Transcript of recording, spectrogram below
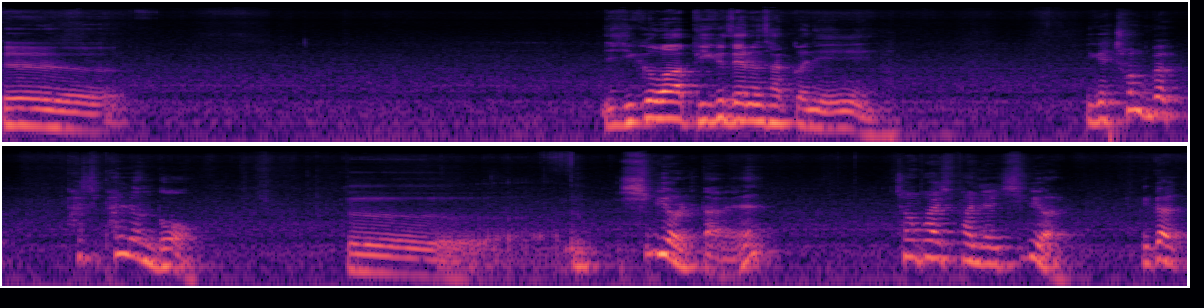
그 이거와 비교되는 사건이 이게 1988년도 그 12월 달에 1988년 12월 그러니까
